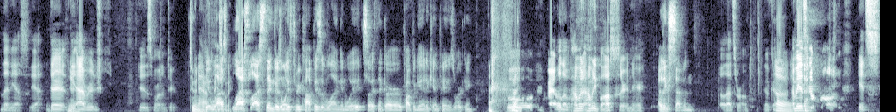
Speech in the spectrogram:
then yes, yeah. There, the average is more than two. Two and a half, Okay, last last last thing. There's only three copies of Lying in Wait, so I think our propaganda campaign is working. Oh, all right, hold up. How many how many bosses are in here? I think seven. Oh, that's wrong. Okay. Uh, I mean, it's not wrong. It's It's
